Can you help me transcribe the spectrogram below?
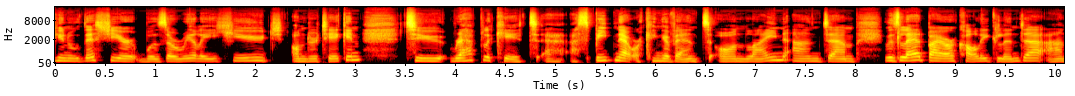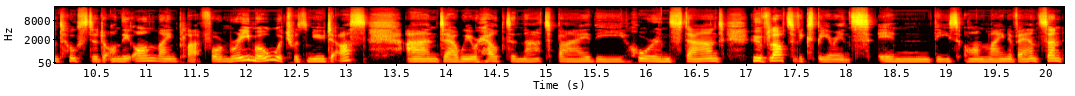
you know, this year was a really huge undertaking to replicate a speed networking event online. And um, it was led by our colleague Linda and hosted on the online platform Remo, which was new to us. And uh, we were helped in that by the Horan Stand, who have lots of experience in these online events. And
